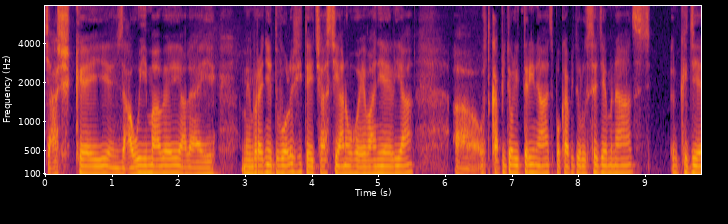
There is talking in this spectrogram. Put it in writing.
ťažkej, aj zaujímavej, ale aj mimoriadne dôležitej časti Janovho Evanielia od kapitoly 13 po kapitolu 17, kde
